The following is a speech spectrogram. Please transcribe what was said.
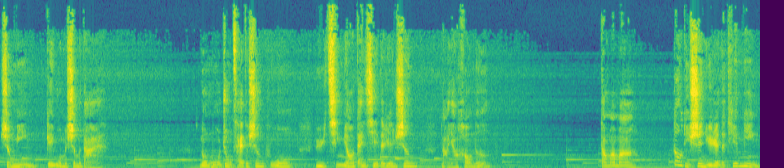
生命给我们什么答案？浓墨重彩的生活与轻描淡写的人生，哪样好呢？当妈妈，到底是女人的天命，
